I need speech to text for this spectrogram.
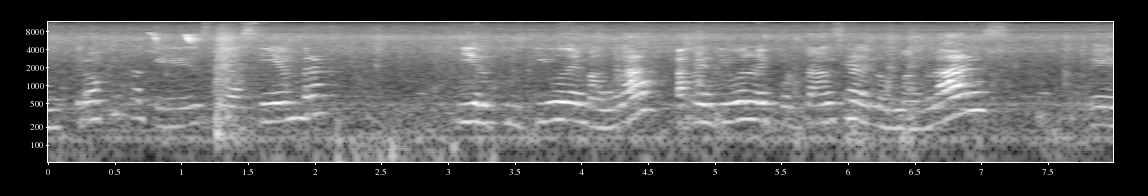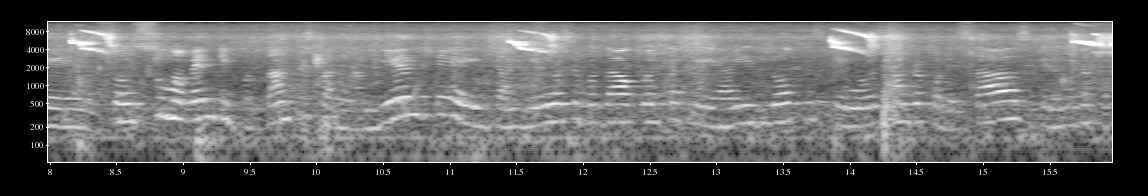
neutrópica que es la siembra y el cultivo de manglar. Aprendimos la importancia de los manglares, eh, son sumamente importantes para el ambiente y también nos hemos dado cuenta que hay lotes que no están reforestados y queremos reforestar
